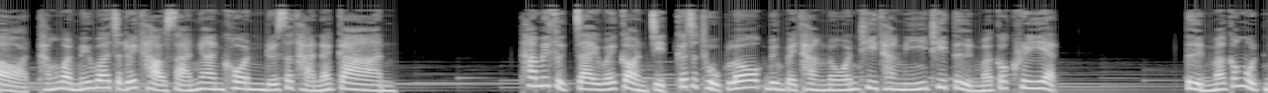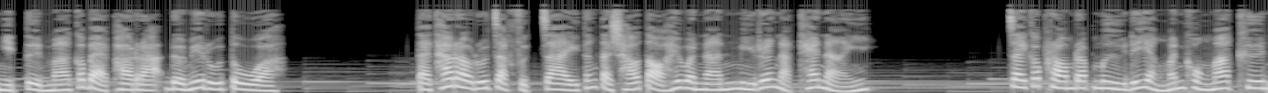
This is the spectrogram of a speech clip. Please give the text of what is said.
ลอดทั้งวันไม่ว่าจะด้วยข่าวสารงานคนหรือสถานการณ์ ถ้าไม่ฝึกใจไว้ก่อนจิตก็จะถูกโลกดึงไปทางโน้นที่ทางนี้ที่ตื่นมาก็เครียด ตื่นมาก็หงุดหงิดตื่นมาก็แบกภาระโดยไม่รู้ตัว แต่ถ้าเรารู้จักฝึกใจตั้งแต่เช้าต่อให้วันนั้นมีเรื่องหนักแค่ไหน ใจก็พร้อมรับมือได้อย่างมั่นคงมากขึ้น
